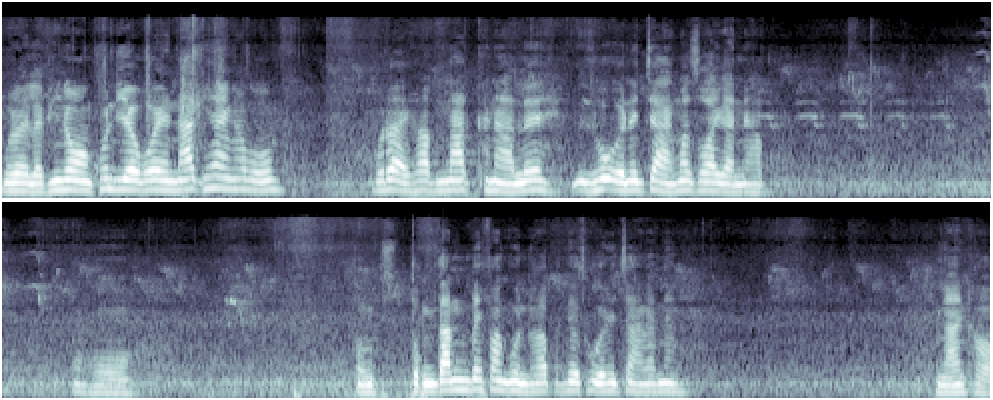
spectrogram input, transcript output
บ่ได้แล้วพี่น้องคนเดียวบ่ได้นักแห้งครับผมบ่ได้ครับนักขนาดเลยเดี๋ยวโทรเอิ้นในจ้างมาซอยกันนะครับโอ้โหตรงตรงดันไปฟังคุณครับเดี๋ยวโทรเอิ้นในจ้างกันนึงงานเขา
